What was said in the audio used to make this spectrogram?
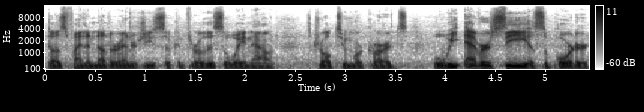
Does find another energy, so can throw this away now to draw two more cards. Will we ever see a supporter?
